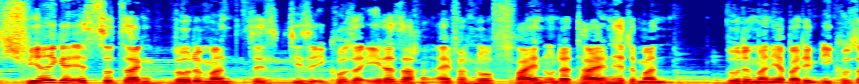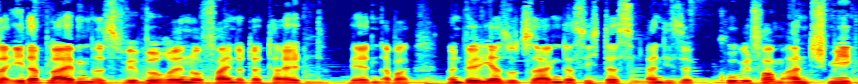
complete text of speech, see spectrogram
Das Schwierige ist sozusagen, würde man diese Icosaeder-Sachen einfach nur fein unterteilen, hätte man, würde man ja bei dem Icosaeder bleiben, es würde ja nur fein unterteilt werden. Aber man will ja sozusagen, dass sich das an diese Kugelform anschmiegt.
